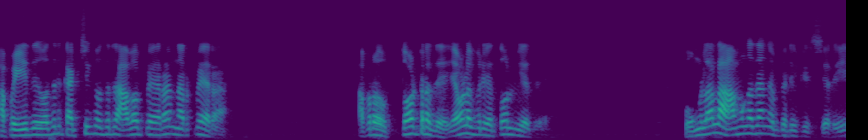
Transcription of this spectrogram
அப்போ இது வந்துட்டு கட்சிக்கு வந்துட்டு அவ பேரா நற்பெயரா அப்புறம் தோற்றது. எவ்வளோ பெரிய தோல்வி அது? உங்களால் அவங்க தாங்க பெனிஃபிஷியரி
